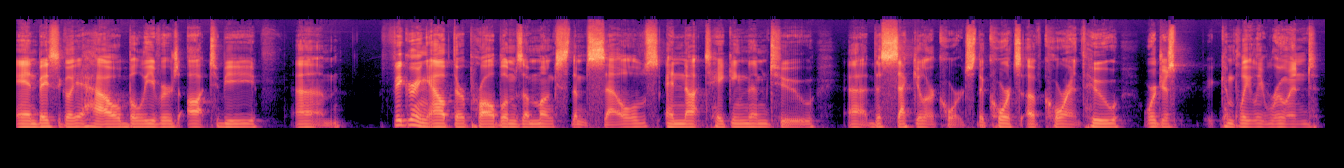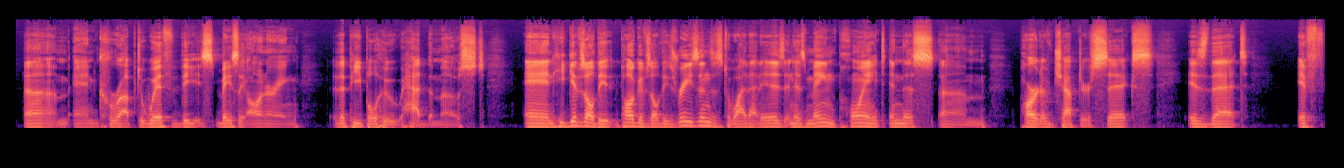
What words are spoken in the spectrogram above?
and basically how believers ought to be um, figuring out their problems amongst themselves and not taking them to uh, the secular courts, the courts of Corinth, who were just completely ruined um, and corrupt with these basically honoring the people who had the most. And he gives all these, Paul gives all these reasons as to why that is. And his main point in this um, part of chapter six is that if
